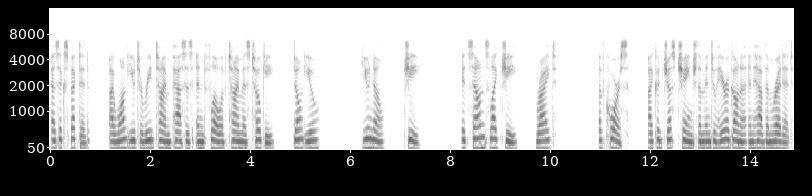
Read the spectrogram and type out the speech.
As expected, I want you to read time passes and flow of time as Toki, don't you? You know, G. It sounds like G, right? Of course, I could just change them into hiragana and have them read it,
